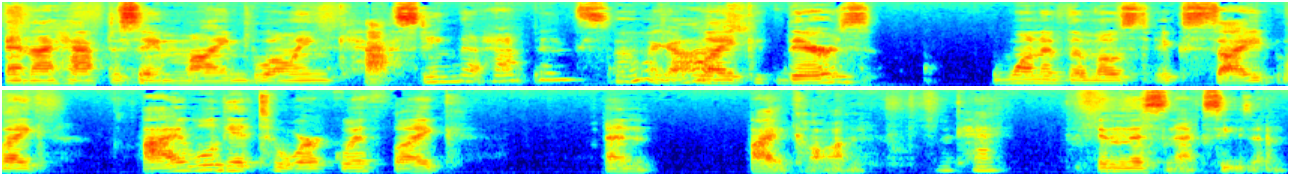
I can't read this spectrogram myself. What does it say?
and I have to say mind blowing casting that happens. Oh my gosh. Like there's one of the most excite like I will get to work with like an icon Okay. in this next season.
